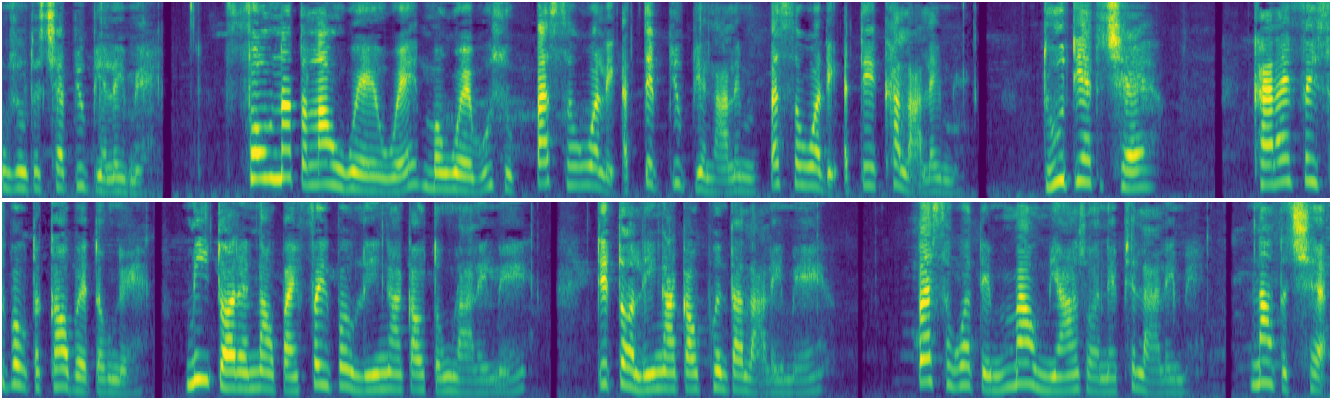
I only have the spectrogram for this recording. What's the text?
ဦးဆုံးတစ်ချက်ပြုတ်ပြင်လိုက်မယ်ဖုန်းနဲ့တလောက်ဝယ်ဝယ်မဝယ်ဘူးဆိုပတ်စဝက်လေအတစ်ပြုတ်ပြင်လာလိမ့်မယ်ပတ်စဝက်လေအတစ်ခတ်လာလိမ့်မယ်ဒုတိယတစ်ချက်ခါတိုင်း Facebook တစ်ကောက်ပဲတုံးတယ်မိသွားတဲ့နောက်ပိုင်း Facebook ၄၅ကောက်တုံးလာလိမ့်မယ် TikTok ၄၅ကောက်ဖွင့်တတ်လာလိမ့်မယ်ပတ်စဝက်တွေမောက်များစွာနဲ့ဖြစ်လာလိမ့်မယ်နောက်တစ်ချက်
